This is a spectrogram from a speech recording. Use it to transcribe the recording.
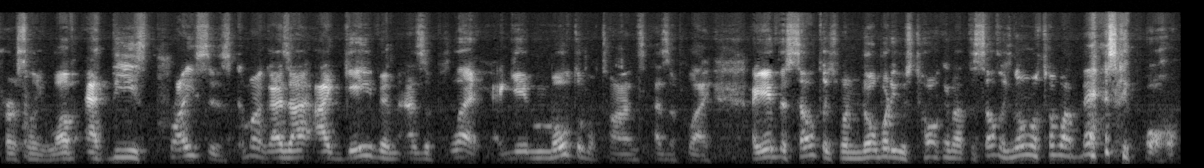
personally love at these prices. Come on, guys. I, I gave him as a play. I gave him multiple times as a play. I gave the Celtics when nobody was talking about the Celtics. No one was talking about basketball.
